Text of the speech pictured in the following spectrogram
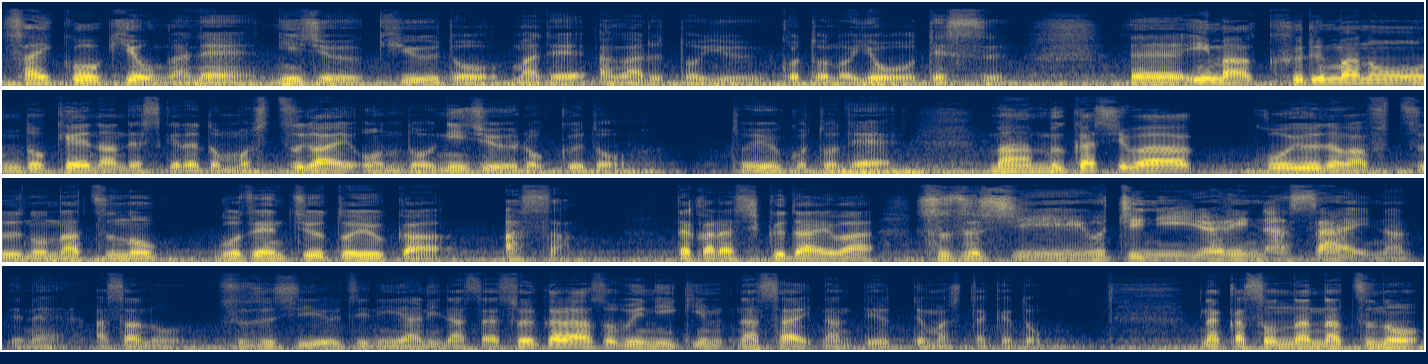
最高気温がね、29度まで上がるということのようです。えー、今、車の温度計なんですけれども、室外温度26度ということで、まあ昔はこういうのが普通の夏の午前中というか朝だから宿題は涼しいうちにやりなさいなんてね、朝の涼しいうちにやりなさい。それから遊びに行きなさいなんて言ってましたけど、なんかそんな夏の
